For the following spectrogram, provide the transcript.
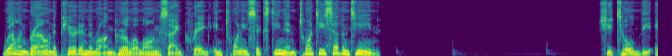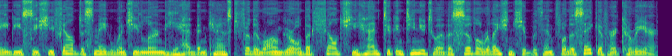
Whelan Browne appeared in The Wrong Girl alongside Craig in 2016 and 2017. She told the ABC she felt dismayed when she learned he had been cast for The Wrong Girl but felt she had to continue to have a civil relationship with him for the sake of her career.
